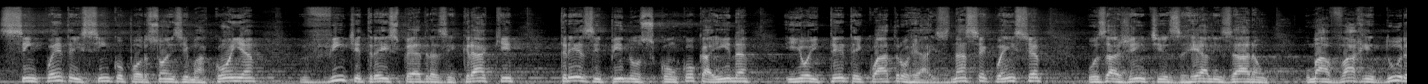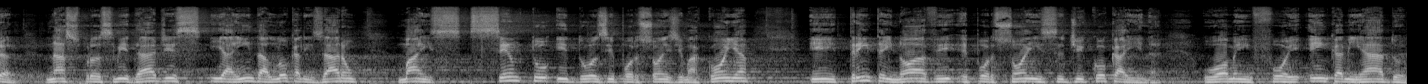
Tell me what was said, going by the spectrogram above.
55 porções de maconha, 23 pedras de crack, 13 pinos com cocaína e 84 reais. Na sequência, os agentes realizaram uma varredura nas proximidades e ainda localizaram mais 112 porções de maconha e 39 porções de cocaína. O homem foi encaminhado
